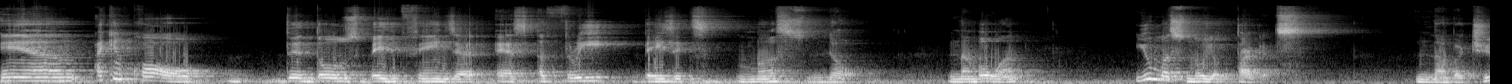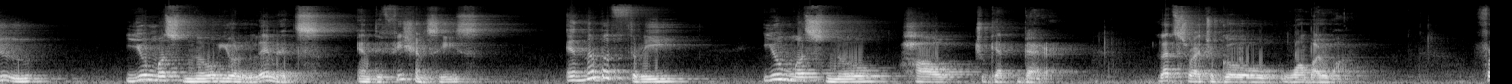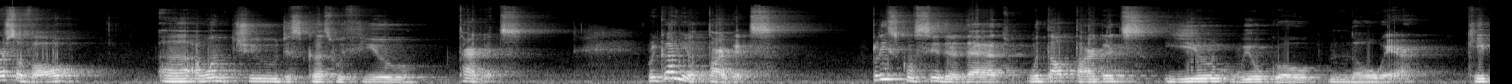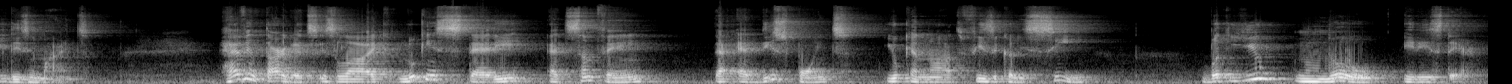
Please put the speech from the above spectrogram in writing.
and I can call the, those basic things as a three basics must know. Number one, you must know your targets. Number two, you must know your limits and deficiencies. And number three, you must know how to get better. Let's try to go one by one. First of all, uh, I want to discuss with you targets. Regarding your targets, please consider that without targets, you will go nowhere. Keep this in mind. Having targets is like looking steady at something that at this point you cannot physically see, but you know it is there.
